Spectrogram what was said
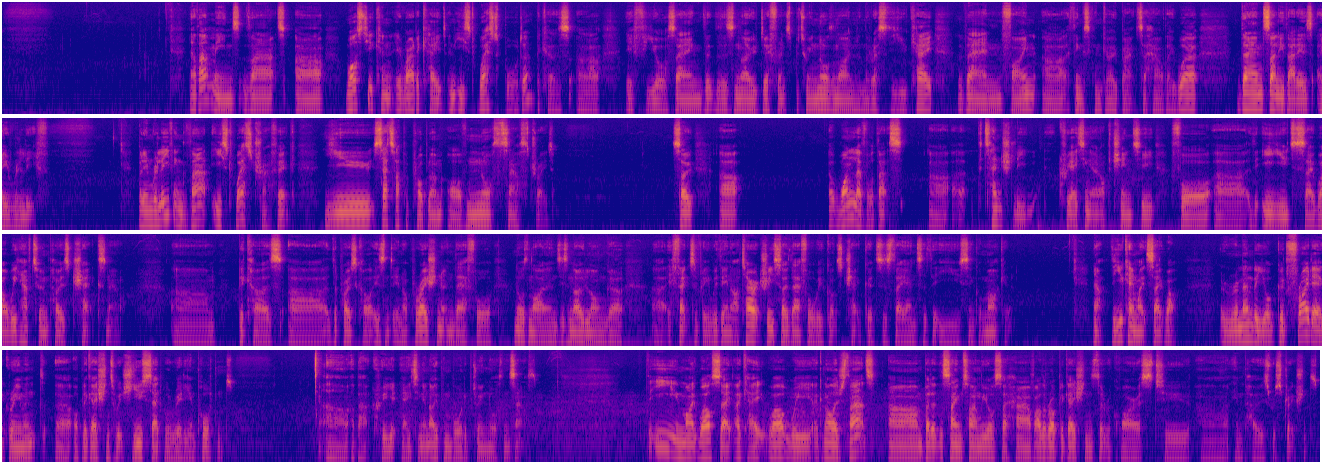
Now, that means that uh, whilst you can eradicate an east west border, because uh, if you're saying that there's no difference between Northern Ireland and the rest of the UK, then fine, uh, things can go back to how they were, then certainly that is a relief. But in relieving that east west traffic, you set up a problem of north south trade. So, uh, at one level, that's uh, potentially creating an opportunity for uh, the EU to say, well, we have to impose checks now um, because uh, the protocol isn't in operation and therefore Northern Ireland is no longer uh, effectively within our territory, so therefore we've got to check goods as they enter the EU single market. Now, the UK might say, well, remember your Good Friday Agreement uh, obligations, which you said were really important uh, about creating an open border between North and South. The EU might well say, okay, well, we acknowledge that, um, but at the same time, we also have other obligations that require us to uh, impose restrictions.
